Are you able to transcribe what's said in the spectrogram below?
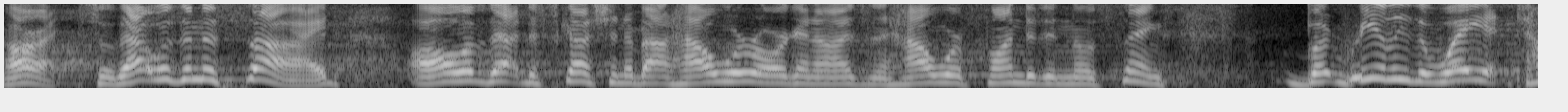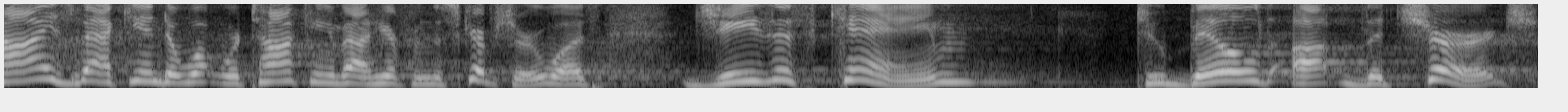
All right, so that was an aside, all of that discussion about how we're organized and how we're funded in those things. But really, the way it ties back into what we're talking about here from the scripture was Jesus came to build up the church,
